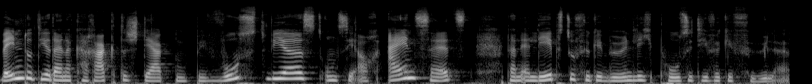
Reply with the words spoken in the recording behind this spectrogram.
wenn du dir deiner Charakterstärken bewusst wirst und sie auch einsetzt, dann erlebst du für gewöhnlich positive Gefühle.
